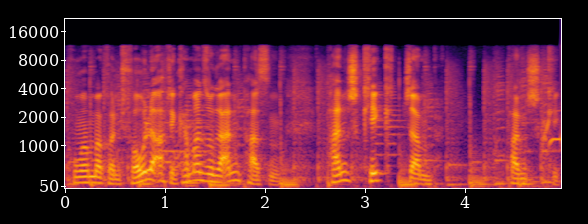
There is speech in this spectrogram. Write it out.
Gucken wir mal Controller. Ach, den kann man sogar anpassen. Punch, Kick, Jump. Punch Kick.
